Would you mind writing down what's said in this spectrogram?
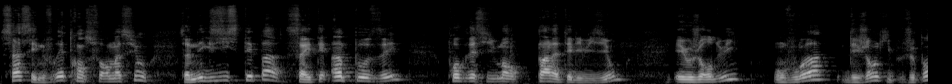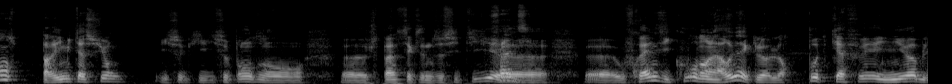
Ça, c'est une vraie transformation. Ça n'existait pas. Ça a été imposé progressivement par la télévision. Et aujourd'hui, on voit des gens qui, je pense, par imitation, ils se, pensent en, euh, je sais pas, Sex and the City euh, euh, ou Friends, ils courent dans la rue avec leur pot de café ignoble,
